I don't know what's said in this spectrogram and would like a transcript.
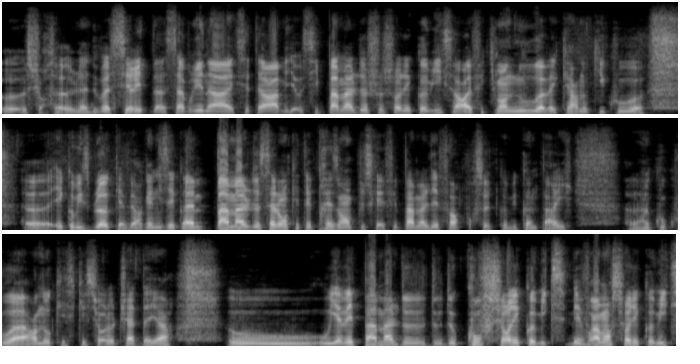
euh, sur euh, la nouvelle série de Sabrina, etc. Mais il y a aussi pas mal de choses sur les comics. Alors effectivement, nous, avec Arnaud Kikou euh, et Comics Blog, qui avait organisé quand même pas mal de salons, qui étaient présents en plus, qui avait fait pas mal d'efforts pour ceux de Comic Con Paris. un coucou à Arnaud qui est, qui est sur le chat d'ailleurs, où, où il y avait pas mal de, de, de confs sur les comics, mais vraiment sur les comics.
